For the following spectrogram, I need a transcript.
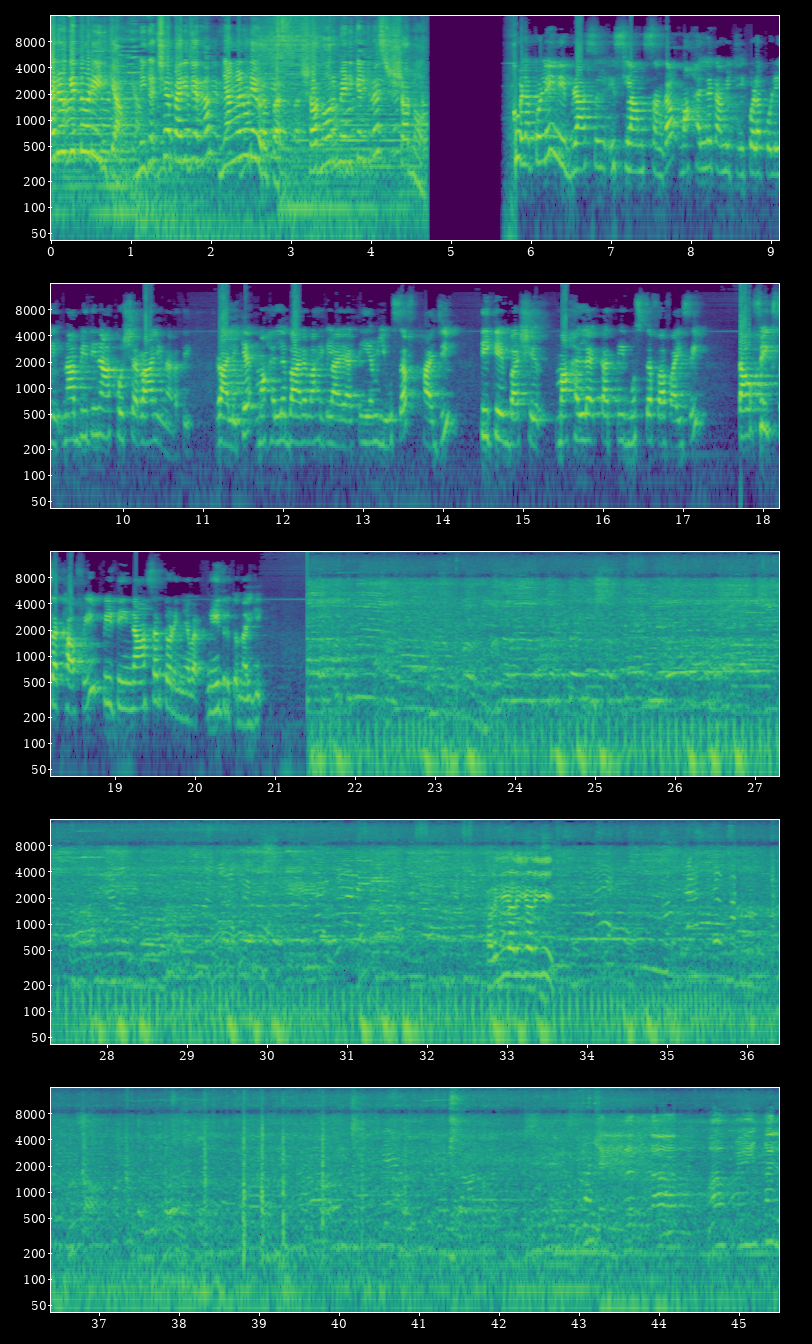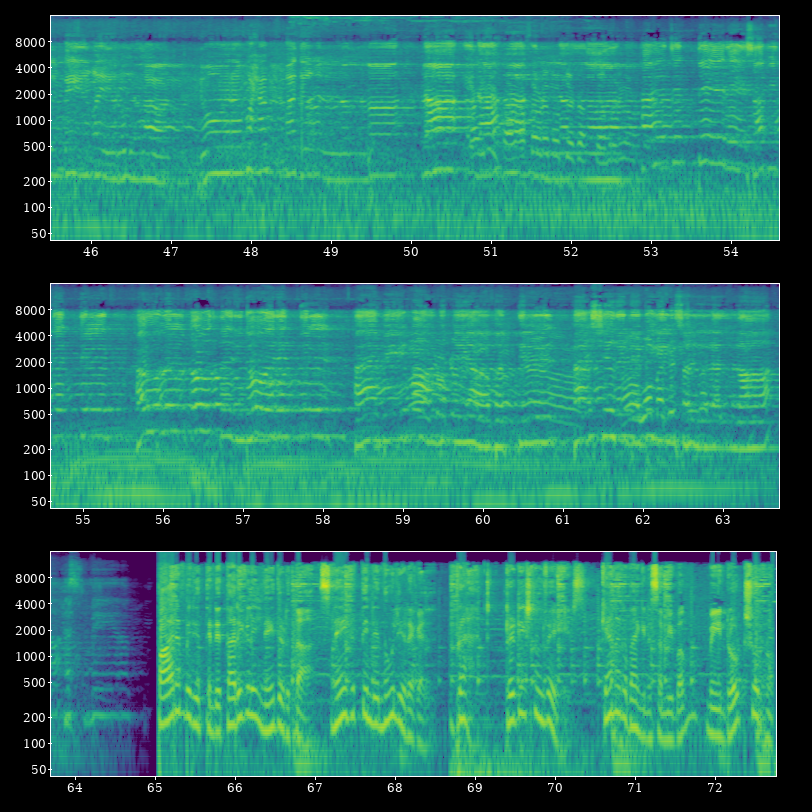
ആരോഗ്യത്തോടെ ഇരിക്കാം. മികച്ച പരിചരണം ഞങ്ങളുടെ ഉറപ്പ്. Shoranur medical trust Shoranur. Kulappully Nibrasul Islam Sangham Mahalla committee കുളപ്പുള്ളിയിൽ നബിദിനാഘോഷ rally നടത്തി. റാലിക്ക് മഹല്ല ഭാരവാഹികളായ T M Yusuf Haji T K Basheer മഹല്ല കത്തി മുസ്തഫ ഫൈസി തൗഫീഖ് സഖാഫി പി ടി നാസർ തുടങ്ങിയവർ നേതൃത്വം നൽകി. സവിധത്തിൽ ഹൗൽ കൗസർ നോരത്തിൽ ഹബീബാണ് ഖിയാമത്തിൽ പാരമ്പര്യത്തിന്റെ തറികളിൽ നെയ്തെടുത്ത സ്നേഹത്തിന്റെ നൂലിഴകൾ ബ്രാൻഡ് ട്രഡീഷണൽ വെയേഴ്സ് കാനറ ബാങ്കിന് സമീപം മെയിൻ റോഡ് ഷൊർണൂർ.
